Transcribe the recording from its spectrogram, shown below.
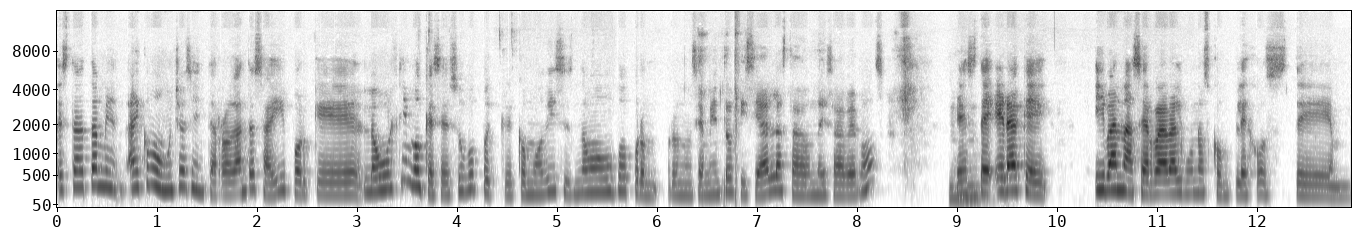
está también, hay como muchas interrogantes ahí, porque lo último que se supo, pues que como dices, no hubo pronunciamiento oficial hasta donde sabemos, este, era que iban a cerrar algunos complejos de,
